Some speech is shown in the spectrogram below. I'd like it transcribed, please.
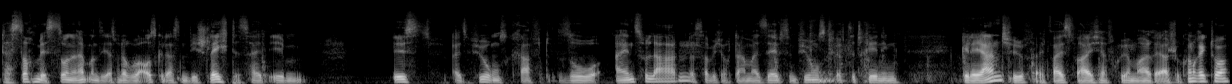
Das ist doch Mist. So, und dann hat man sich erstmal darüber ausgelassen, wie schlecht es halt eben ist, als Führungskraft so einzuladen. Das habe ich auch damals selbst im Führungskräftetraining gelernt. Wie du vielleicht weißt, war ich ja früher mal Realschulkonrektor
